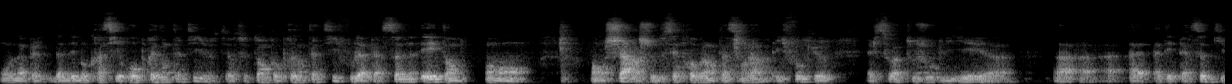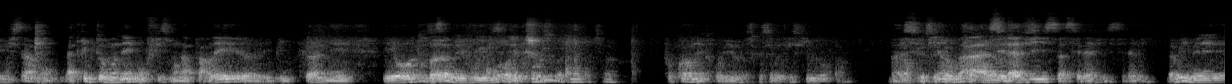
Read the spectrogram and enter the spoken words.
on appelle la démocratie représentative, c'est-à-dire ce temps représentatif où la personne est en, en, en charge de cette représentation-là. Il faut qu'elle soit toujours liée à, à- à- à des personnes qui vivent ça. Bon, la crypto-monnaie, mon fils m'en a parlé, euh, les bitcoins et, et autres. Ça, mais vous et moi, on c'est est trop vieux maintenant pour ça. Pourquoi on est trop vieux? Parce que c'est votre fils qui nous en parle. Bah, c'est bah, c'est la vie, ça, c'est la vie, c'est la vie. Bah oui, mais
